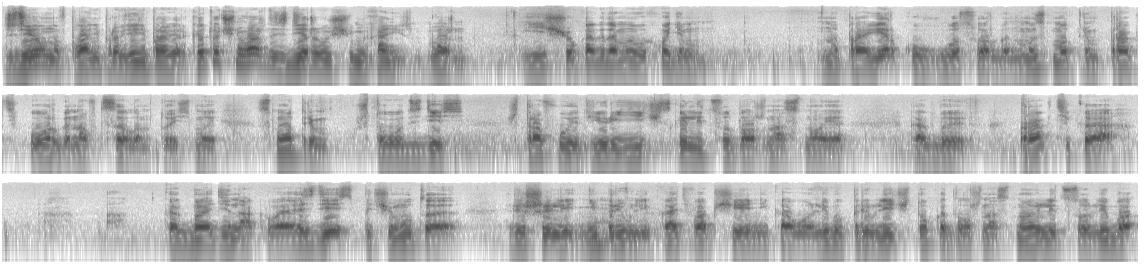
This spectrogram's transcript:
сделано в плане проведения проверки. Это очень важный сдерживающий механизм. Важно. Еще когда мы выходим на проверку в госорган, мы смотрим практику органа в целом. То есть мы смотрим, что вот здесь штрафует юридическое лицо должностное, как бы практика как бы одинаковая. А здесь почему-то решили не привлекать вообще никого, либо привлечь только должностное лицо, либо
